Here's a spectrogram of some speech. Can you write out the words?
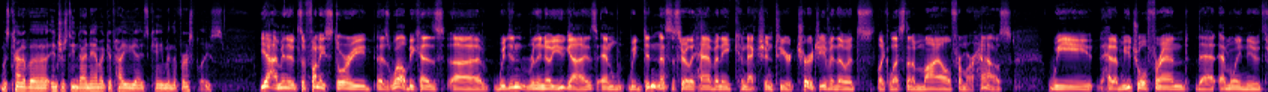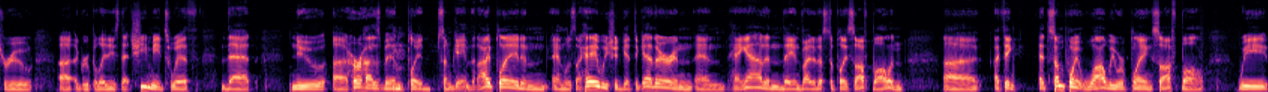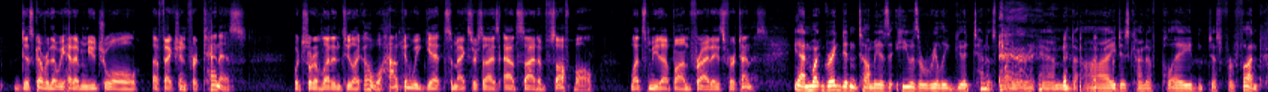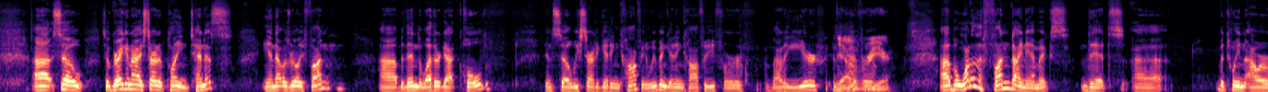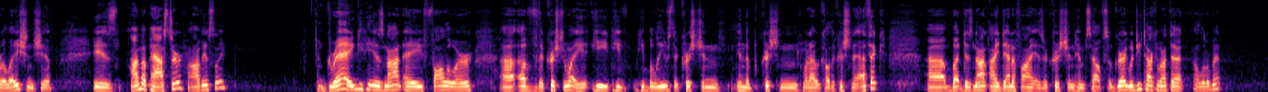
was kind of a interesting dynamic of how you guys came in the first place. Yeah, I mean it's a funny story as well because uh, we didn't really know you guys, and we didn't necessarily have any connection to your church, even though it's like less than a mile from our house. We had a mutual friend that Emily knew through uh, a group of ladies that she meets with that knew uh, her husband played some game that I played and and was like, hey, we should get together and and hang out. And they invited us to play softball. And uh, I think at some point while we were playing softball, we discovered that we had a mutual affection for tennis, which sort of led into like, oh well, how can we get some exercise outside of softball? Let's meet up on Fridays for tennis. Yeah, and what Greg didn't tell me is that he was a really good tennis player, and I just kind of played just for fun. Uh, so, so Greg and I started playing tennis, and that was really fun. Uh, but then the weather got cold, and so we started getting coffee. And we've been getting coffee for about a year and yeah, a half. over now. a year. Uh, but one of the fun dynamics that uh, between our relationship is I'm a pastor, obviously. Greg is not a follower uh, of the Christian way. He, he, he believes the Christian in the Christian what I would call the Christian ethic, uh, but does not identify as a Christian himself. So, Greg, would you talk about that a little bit?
